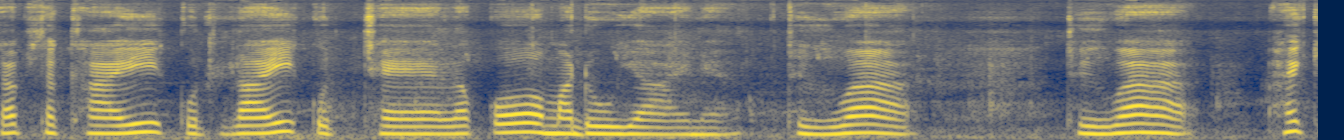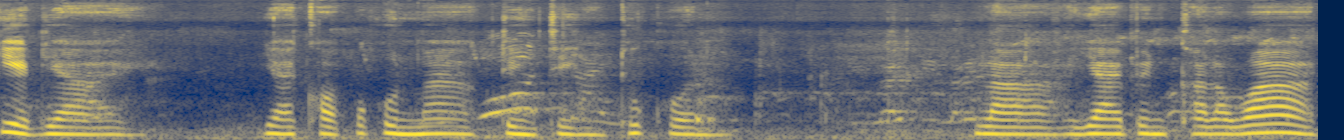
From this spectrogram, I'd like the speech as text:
Subscribe กดไลค์กดแชร์ แล้วก็มาดูยายเนี่ย ถือว่า ถือว่าให้เกียรติยาย ยายขอบพระคุณมากจริงๆ ทุกคน ลายายเป็นคารวาส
